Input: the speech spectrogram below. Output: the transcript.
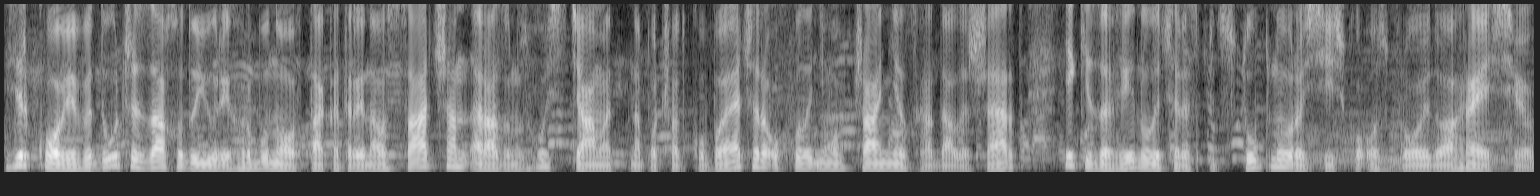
Зіркові ведучі заходу Юрій Горбунов та Катерина Осадча разом з гостями на початку вечора у хвилині мовчання згадали жертв, які загинули через підступну російську озброєну агресію.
